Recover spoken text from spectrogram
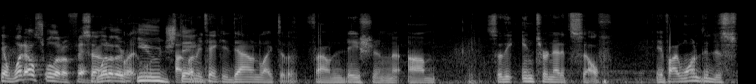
Yeah, what else will it affect? So what other let- huge uh, things? Let me take you down like to the foundation. Um, so the internet itself. If I wanted to,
